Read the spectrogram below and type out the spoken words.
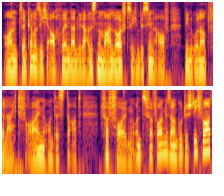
Und dann kann man sich auch, wenn dann wieder alles normal läuft, sich ein bisschen auf den Urlaub vielleicht freuen und es dort verfolgen. Und verfolgen ist auch ein gutes Stichwort.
